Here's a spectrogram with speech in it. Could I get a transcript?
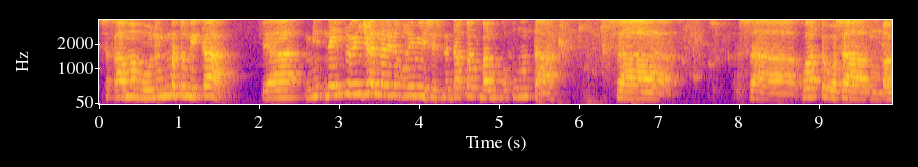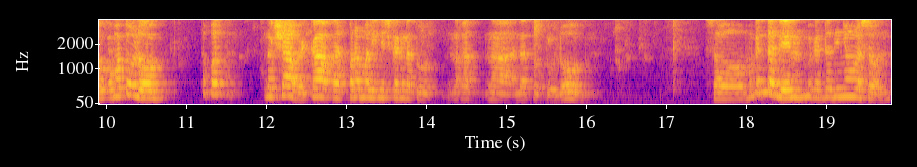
sa kama mo, nang madumi ka. Kaya, na-influensyahan na rin ako ni Mrs. na dapat bago ka pumunta sa sa kwarto o sa bago ka matulog, dapat nag-shower ka para malinis kang natu, naka, na, natutulog. So, maganda din, maganda din yung rason.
